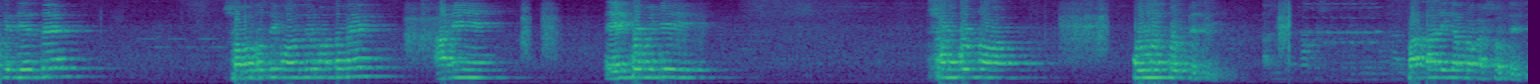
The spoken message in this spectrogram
আমাকে দিয়েছে সভাপতি মহোদয়ের মাধ্যমে। আমি এই কমিটি সম্পূর্ণ উল্লেখ করতেছি। বা তালিকা প্রকাশ করতেছি।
